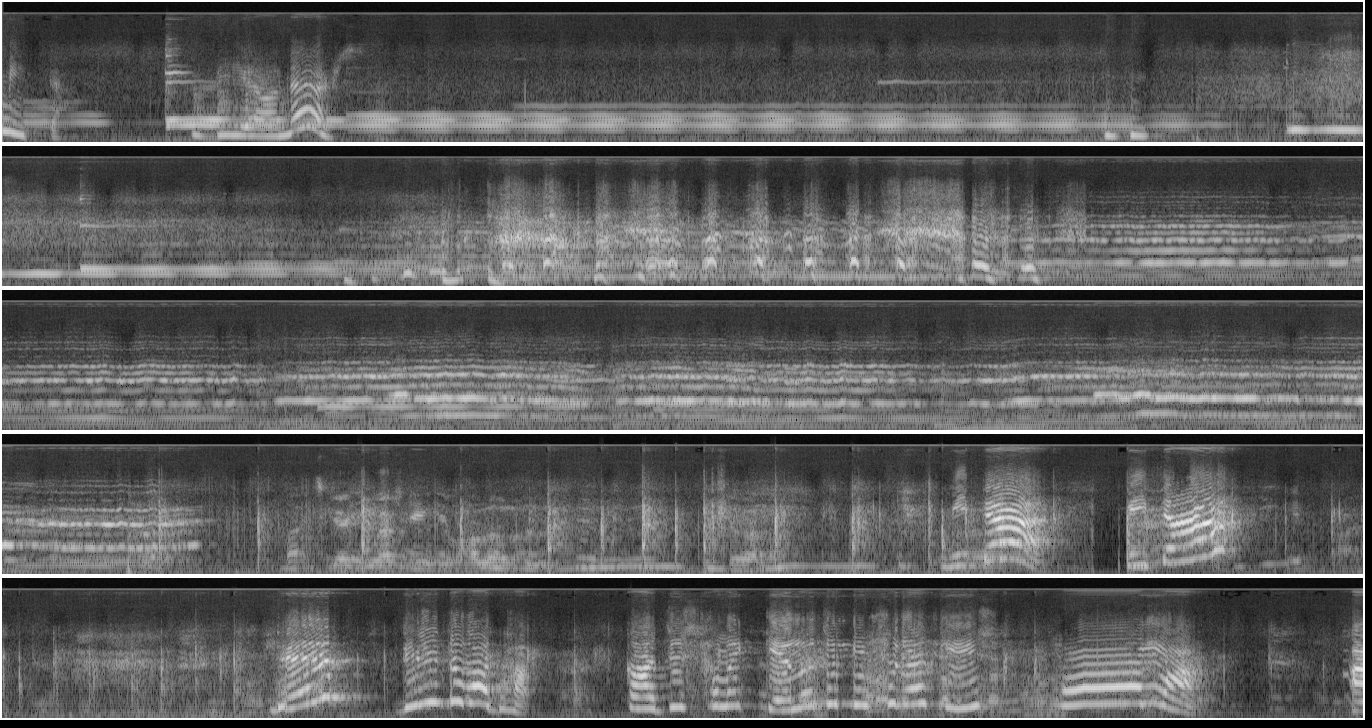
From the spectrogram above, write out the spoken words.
মিতা বি অনার্স। দেখ দিলি তো বাধা। কাজের সময় কেন যে পিছু রাখিস ও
